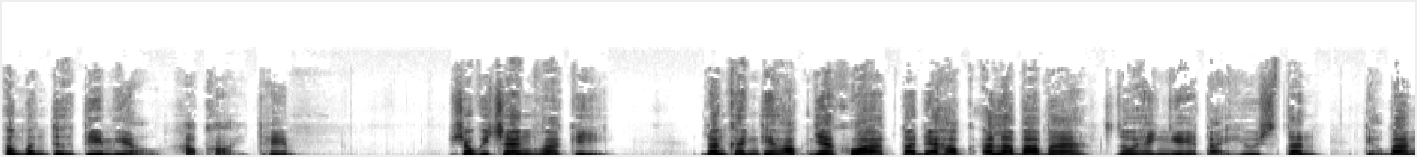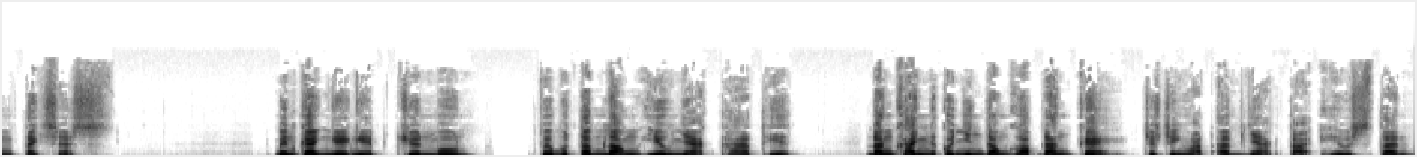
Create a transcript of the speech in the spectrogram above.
ông vẫn tự tìm hiểu, học hỏi thêm. Sau khi sang Hoa Kỳ, Đăng Khánh theo học nha khoa tại Đại học Alabama rồi hành nghề tại Houston, tiểu bang Texas. Bên cạnh nghề nghiệp chuyên môn, với một tấm lòng yêu nhạc tha thiết, Đăng Khánh đã có những đóng góp đáng kể cho sinh hoạt âm nhạc tại Houston.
